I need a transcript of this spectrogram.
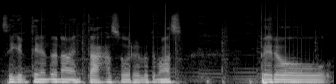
seguir teniendo una ventaja sobre los demás. Pero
